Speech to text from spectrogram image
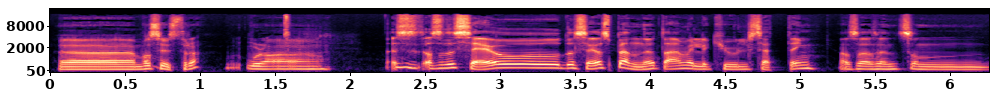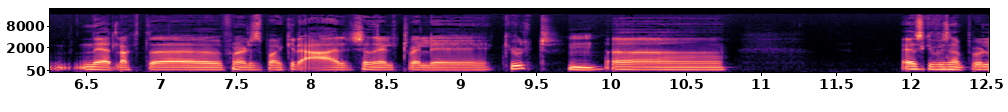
Uh, hva syns dere? Hvordan Jeg synes, altså det, ser jo, det ser jo spennende ut. Det er en veldig kul setting. Altså, jeg synes sånn Nedlagte fornøyelsesparker er generelt veldig kult. mm. Uh, jeg husker for eksempel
